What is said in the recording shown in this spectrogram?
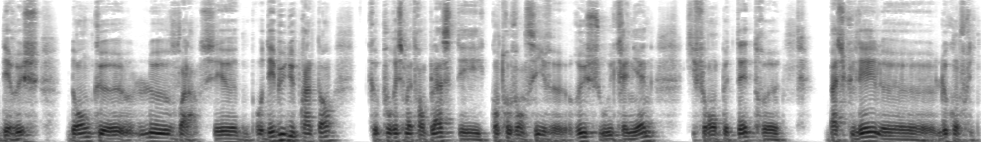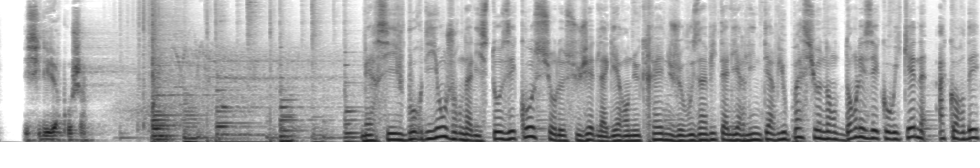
des Russes. Donc euh, le voilà, c'est euh, au début du printemps que pourraient se mettre en place des contre-offensives russes ou ukrainiennes qui feront peut-être euh, basculer le, le conflit d'ici l'hiver prochain. Merci Yves Bourdillon, journaliste aux échos sur le sujet de la guerre en Ukraine. Je vous invite à lire l'interview passionnante dans les échos week-end accordée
